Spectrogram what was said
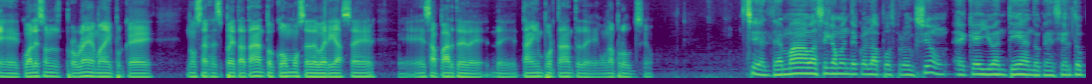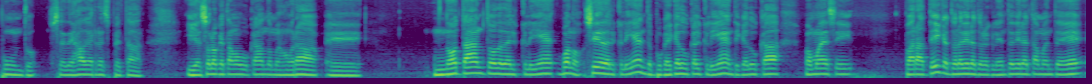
Eh, ¿Cuáles son los problemas y por qué no se respeta tanto? ¿Cómo se debería hacer esa parte de, tan importante de una producción? Sí, el tema básicamente con la postproducción es que yo entiendo que en cierto punto se deja de respetar. Y eso es lo que estamos buscando mejorar. eh, no tanto desde el cliente, bueno, sí desde el cliente, porque hay que educar al cliente, hay que educar, vamos a decir, para ti que tú eres director, el cliente directamente es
